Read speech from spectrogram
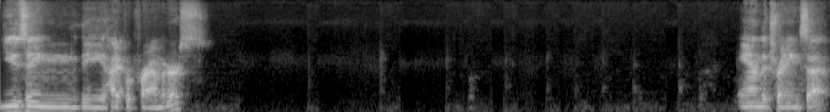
using the hyperparameters. and the training set.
